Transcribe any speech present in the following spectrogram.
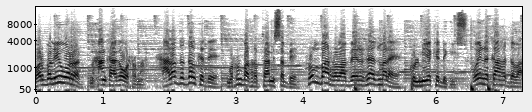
war bal ii warran maxaan kaaga warramaa xaaladda dalka dee. Ma run baad rabtaa mise been? Run baan rabaa beenraad ma leh. Kulmiye ka dhegayso. Wayna kaa haddaba.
